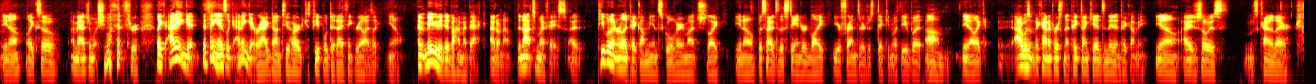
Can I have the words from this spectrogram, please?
you know? Like so imagine what she went through. Like i didn't get the thing is like i didn't get ragged on too hard because people did i think realize like you know and maybe they did behind my back. I don't know. They're not to my face. I, people didn't really pick on me in school very much. Like you know, besides the standard like your friends are just dicking with you. But um, you know, like I wasn't the kind of person that picked on kids and they didn't pick on me. You know, I just always was kind of there.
